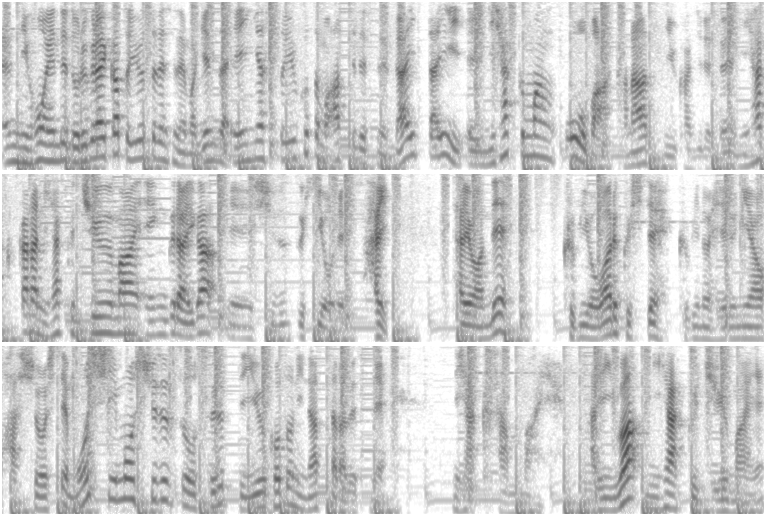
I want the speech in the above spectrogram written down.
ー、日本円でどれぐらいかというとですね、まあ、現在円安ということもあってですね、大体200万オーバーかなっていう感じですね。200から210万円ぐらいが、えー、手術費用です。はい。台湾で首を悪くして首のヘルニアを発症してもしも手術をするっていうことになったらですね203万円あるいは210万円、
